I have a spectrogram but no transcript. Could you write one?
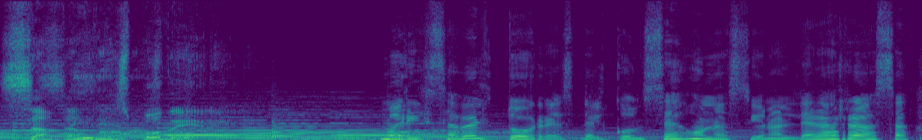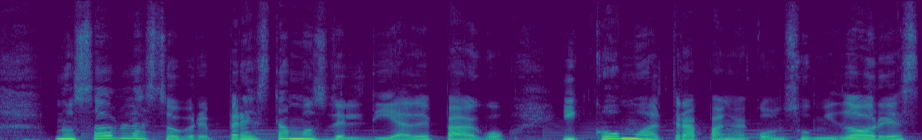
Saber es poder. Marisabel Torres del Consejo Nacional de la Raza nos habla sobre préstamos del día de pago y cómo atrapan a consumidores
